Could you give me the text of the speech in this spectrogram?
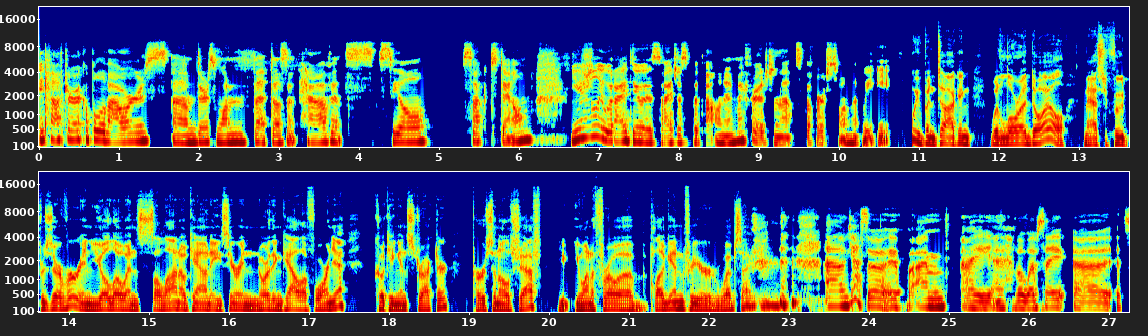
If after a couple of hours, um, there's one that doesn't have its seal sucked down. Usually, what I do is I just put that one in my fridge, and that's the first one that we eat. We've been talking with Laura Doyle, Master Food Preserver in Yolo and Solano counties here in Northern California, cooking instructor, personal chef. You, you want to throw a plug in for your website? um, yeah. So if I'm, I have a website. Uh, it's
